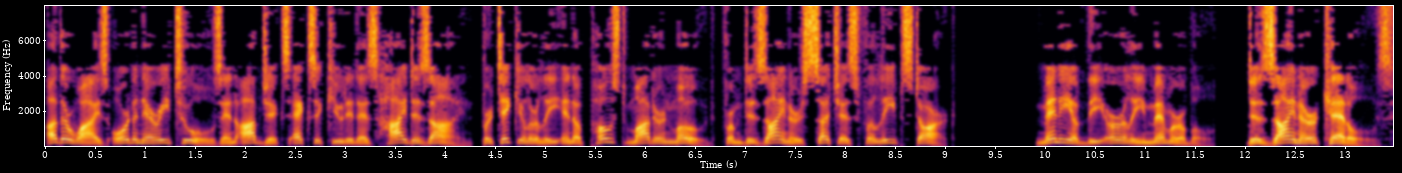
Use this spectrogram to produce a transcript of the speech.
otherwise ordinary tools and objects executed as high design, particularly in a post-modern mode, from designers such as Philippe Starck. Many of the early memorable designer kettles,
